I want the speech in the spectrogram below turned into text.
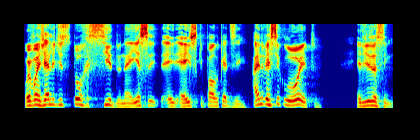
O evangelho distorcido, né? E esse, é, é isso que Paulo quer dizer. Aí no versículo 8, ele diz assim:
